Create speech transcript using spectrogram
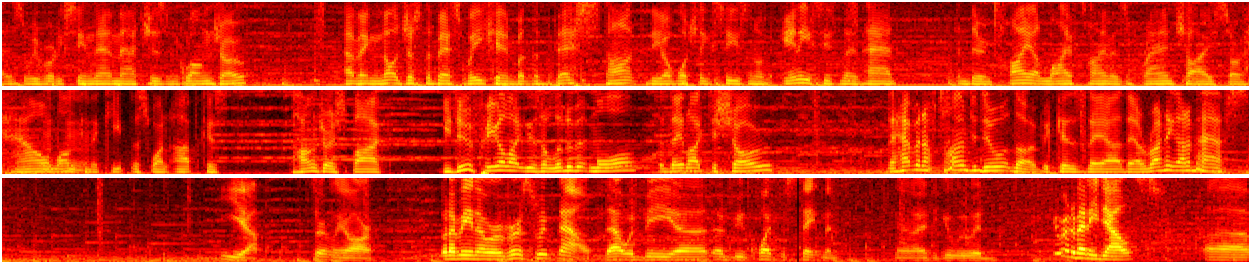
as we've already seen their matches in Guangzhou. Having not just the best weekend, but the best start to the Overwatch League season of any season they've had in their entire lifetime as a franchise. So how long can they keep this one up? Because Hangzhou Spark, you do feel like there's a little bit more that they like to show. They have enough time to do it though, because they are they are running out of maps. Yeah, certainly are. But I mean, a reverse sweep now that would be uh, that would be quite the statement, and I think it would get rid of any doubts uh,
